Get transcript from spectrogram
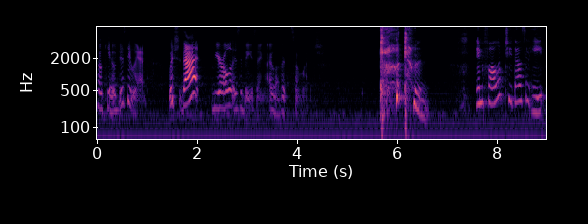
Tokyo Disneyland. Which that mural is amazing. I love it so much. In fall of 2008,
